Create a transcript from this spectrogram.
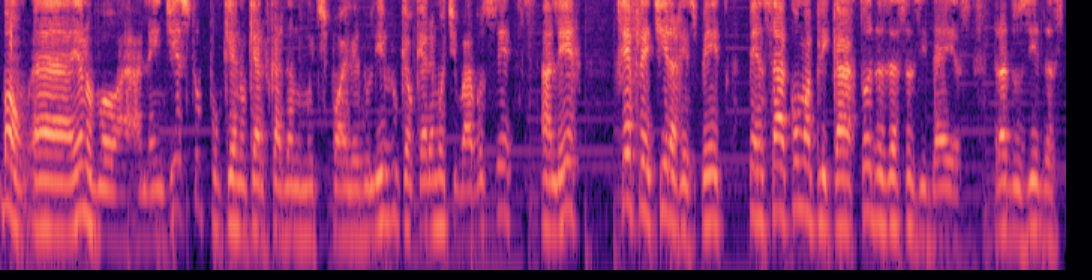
Bom, uh, eu não vou além disto, porque não quero ficar dando muito spoiler do livro. O que eu quero é motivar você a ler, refletir a respeito, pensar como aplicar todas essas ideias traduzidas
